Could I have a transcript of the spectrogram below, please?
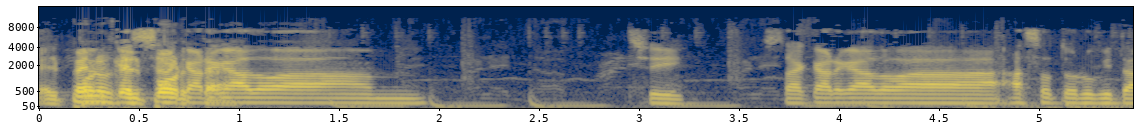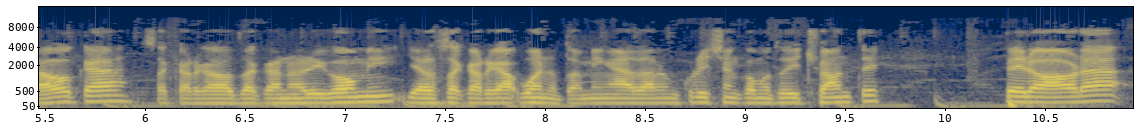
El pelo del se ha cargado a. Sí. Se ha cargado a, a Satoru Kitaoka, se ha cargado a Takanori Gomi y ahora se ha cargado, bueno, también a Daron Christian, como te he dicho antes, pero ahora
